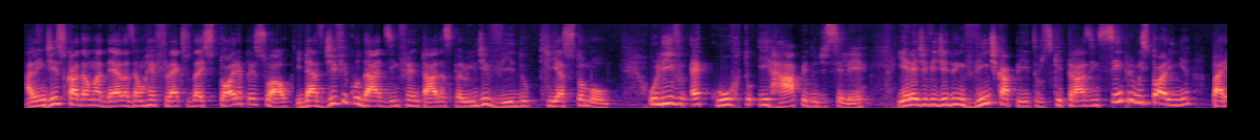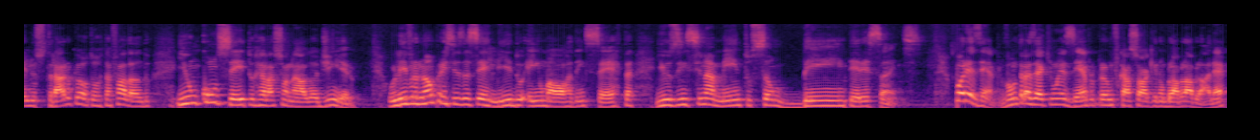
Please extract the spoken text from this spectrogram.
Além disso, cada uma delas é um reflexo da história pessoal e das dificuldades enfrentadas pelo indivíduo que as tomou. O livro é curto e rápido de se ler, e ele é dividido em 20 capítulos que trazem sempre uma historinha para ilustrar o que o autor está falando e um conceito relacionado ao dinheiro. O livro não precisa ser lido em uma ordem certa e os ensinamentos são bem interessantes. Por exemplo, vamos trazer aqui um exemplo para não ficar só aqui no blá blá blá, né?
